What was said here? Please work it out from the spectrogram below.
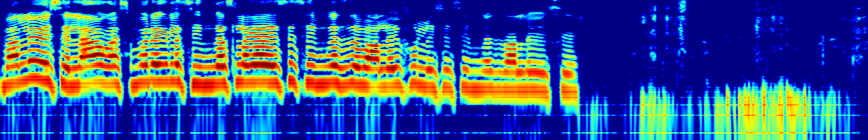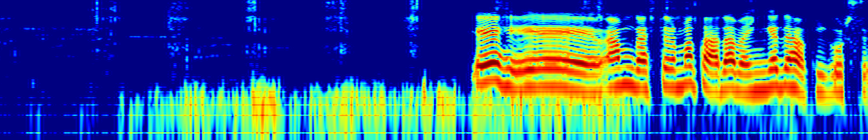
ভালোই হয়েছে। লাউ গাছ মরে গেলে সিম গাছ লাগা হয়েছে সিম গাছে তো ভালোই ফুল হয়েছে, সিম গাছ ভালোই হয়েছে। এ হে, আম গাছটার মাথা আদা ভেঙ্গে দেখো কি করছে।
